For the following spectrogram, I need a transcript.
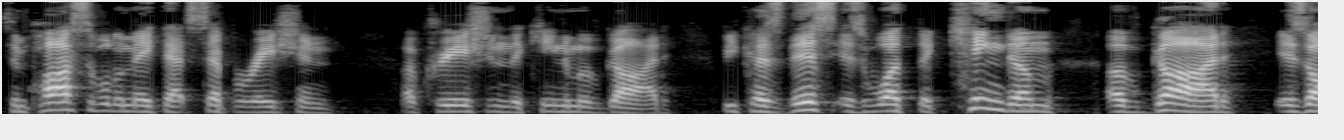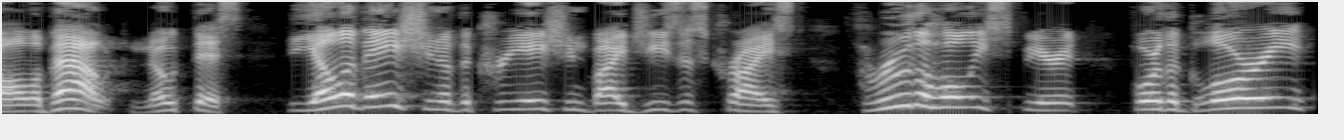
It's impossible to make that separation of creation and the kingdom of God because this is what the kingdom of God is all about. Note this the elevation of the creation by Jesus Christ through the Holy Spirit for the glory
